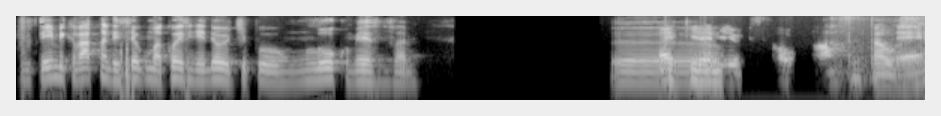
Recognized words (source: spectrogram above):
tu teme que vai acontecer alguma coisa, entendeu? Tipo, um louco mesmo, sabe? Uh, é que ele é meio psicopata e tal. É.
